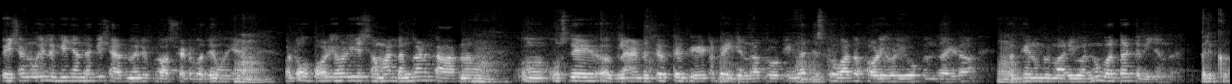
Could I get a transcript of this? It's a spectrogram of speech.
ਪੇਸ਼ੈਂਟ ਨੂੰ ਇਹ ਲੱਗੀ ਜਾਂਦਾ ਕਿ ਸ਼ਾਇਦ ਮੇਰੇ ਪ੍ਰੋਸਟੇਟ ਵਧੇ ਹੋਏ ਆ। ਬਟ ਉਹ ਹੌਲੀ-ਹੌਲੀ ਇਹ ਸਮਾਂ ਲੰਘਣ ਕਾਰਨ ਉਸਦੇ ਗਲੈਂਡ ਦੇ ਉੱਤੇ ਵੇਟ ਪਈ ਜਾਂਦਾ ਪ੍ਰੋਟੀਨ ਦਾ ਜਿਸ ਤੋਂ ਬਾਅਦ ਹੌਲੀ-ਹੌਲੀ ਉਹ ਬੰਦਾ ਜਿਹੜਾ ਅੱਗੇ ਨੂੰ ਬਿਮਾਰੀ ਵੱਲ ਨੂੰ ਵੱਧਦਾ ਚਲੀ ਜਾਂਦਾ। ਹੈ ਬਿਲਕੁਲ।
